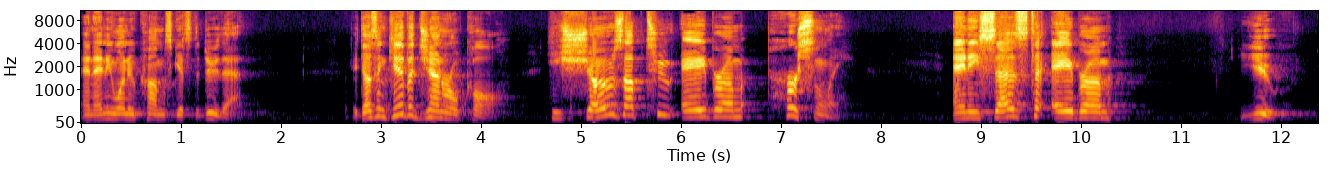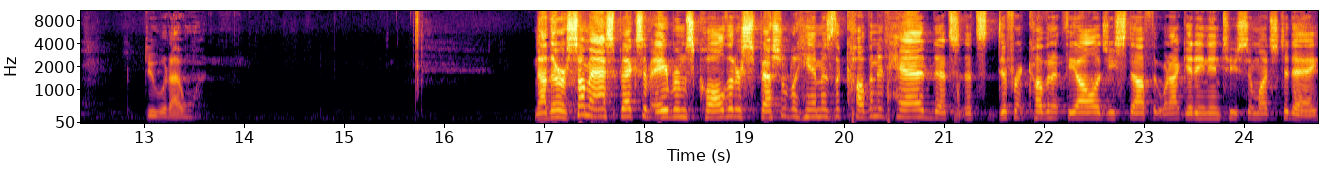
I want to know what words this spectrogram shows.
And anyone who comes gets to do that. It doesn't give a general call he shows up to Abram personally. And he says to Abram, You do what I want. Now, there are some aspects of Abram's call that are special to him as the covenant head. That's, that's different covenant theology stuff that we're not getting into so much today.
